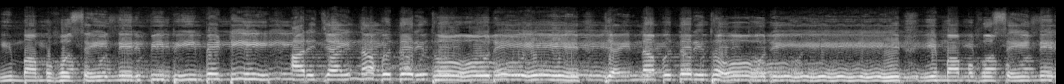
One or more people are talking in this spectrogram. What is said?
ইমাম হোসেনের বিবি বেটি আর জৈনবদের ধরে জৈনবদের ধরে। ইমাম হোসেনের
